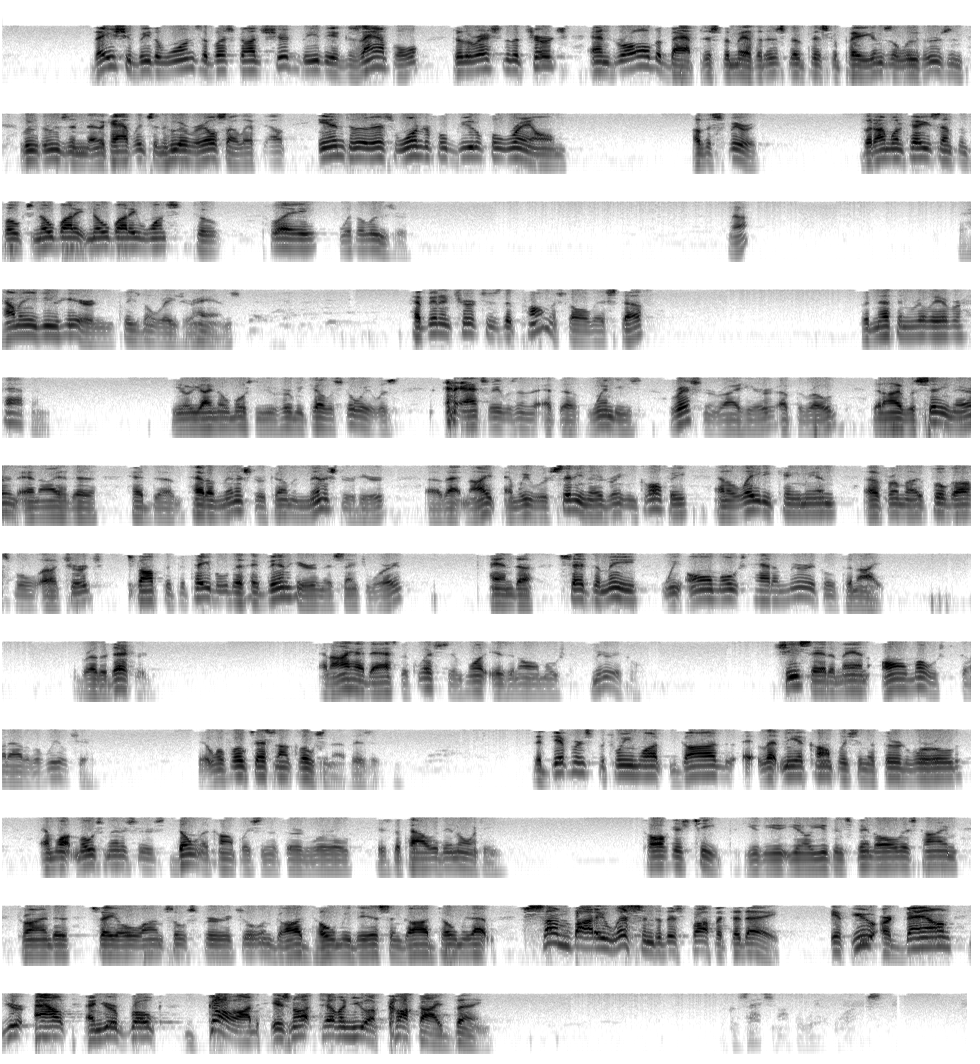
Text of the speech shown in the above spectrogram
They should be the ones that, bless God, should be the example to the rest of the church and draw the Baptists, the Methodists, the Episcopalians, the Lutherans, and Lutherans and the Catholics and whoever else I left out into this wonderful, beautiful realm of the Spirit. But I'm going to tell you something, folks. Nobody, nobody wants to play with a loser. No? How many of you here, and please don't raise your hands, have been in churches that promised all this stuff but nothing really ever happened. You know, I know most of you heard me tell the story. It was actually it was in the, at the Wendy's restaurant right here up the road that I was sitting there, and, and I had uh, had uh, had a minister come and minister here uh, that night, and we were sitting there drinking coffee, and a lady came in uh, from a full gospel uh, church, stopped at the table that had been here in this sanctuary, and uh, said to me, "We almost had a miracle tonight." Brother Deckard. And I had to ask the question, what is an almost miracle? She said a man almost got out of a wheelchair. Well, folks, that's not close enough, is it? The difference between what God let me accomplish in the third world and what most ministers don't accomplish in the third world is the power of the anointing. Talk is cheap. You, you, you know, you can spend all this time trying to say, oh, I'm so spiritual and God told me this and God told me that. Somebody listen to this prophet today. If you are down, you're out, and you're broke, God is not telling you a cockeyed thing. Because that's not the way it works.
